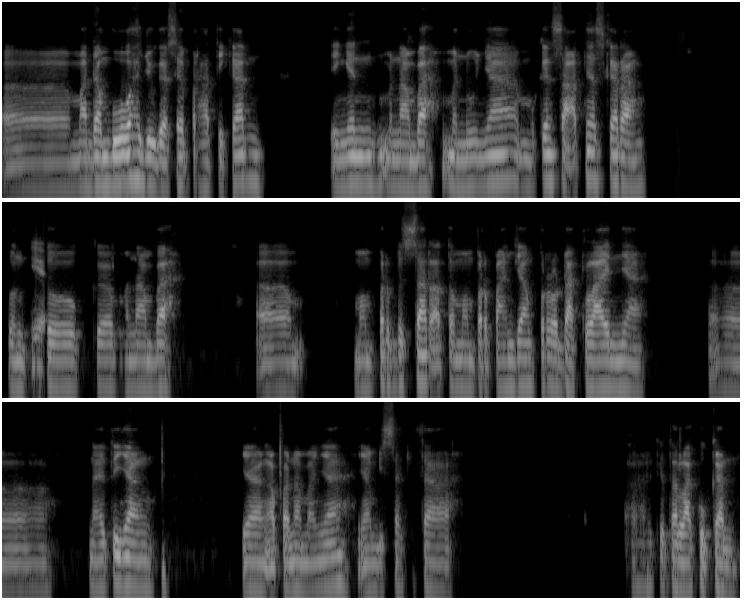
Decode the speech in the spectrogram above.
Uh, Madam Buah juga saya perhatikan ingin menambah menunya, mungkin saatnya sekarang untuk yeah. menambah uh, memperbesar atau memperpanjang produk lainnya. Uh, nah itu yang yang apa namanya yang bisa kita kita lakukan.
